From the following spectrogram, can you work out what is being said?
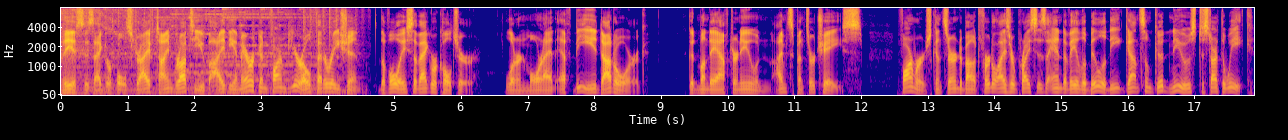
This is AgriPulse Drive Time brought to you by the American Farm Bureau Federation, the voice of agriculture. Learn more at fb.org. Good Monday afternoon. I'm Spencer Chase. Farmers concerned about fertilizer prices and availability got some good news to start the week.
